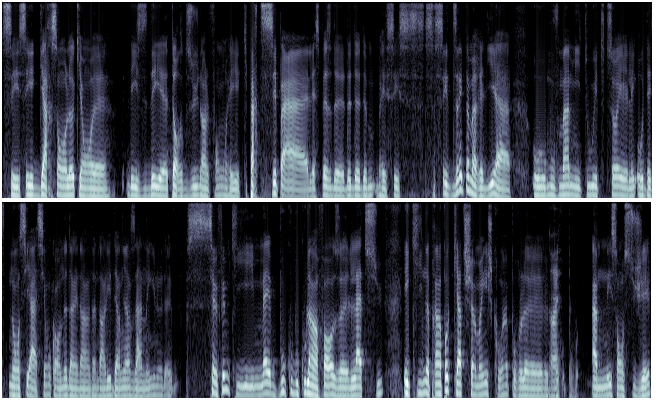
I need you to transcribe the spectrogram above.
ces, ces garçons-là qui ont euh, des idées euh, tordues, dans le fond, et qui participent à l'espèce de. de, de, de- ben, c'est- directement relié à au mouvement MeToo et tout ça, et les- aux dénonciations qu'on a dans, dans- dans- les dernières années. C'est un film qui met beaucoup, beaucoup l'emphase euh, là-dessus et qui ne prend pas quatre chemins, je crois, pour, le, Ouais. pour, pour amener son sujet.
